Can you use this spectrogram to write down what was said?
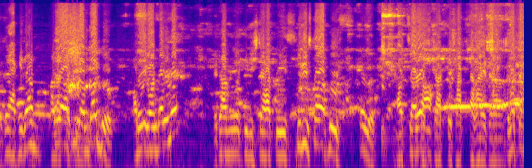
এটা একই দাম একই দাম তাই তো? আর এই ঘন্টাগুলো? এটা আমি তিরিশ টাকা পিস তিরিশ টাকা পিস আচ্ছা চারটে ষাট টাকা এটা। এটা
